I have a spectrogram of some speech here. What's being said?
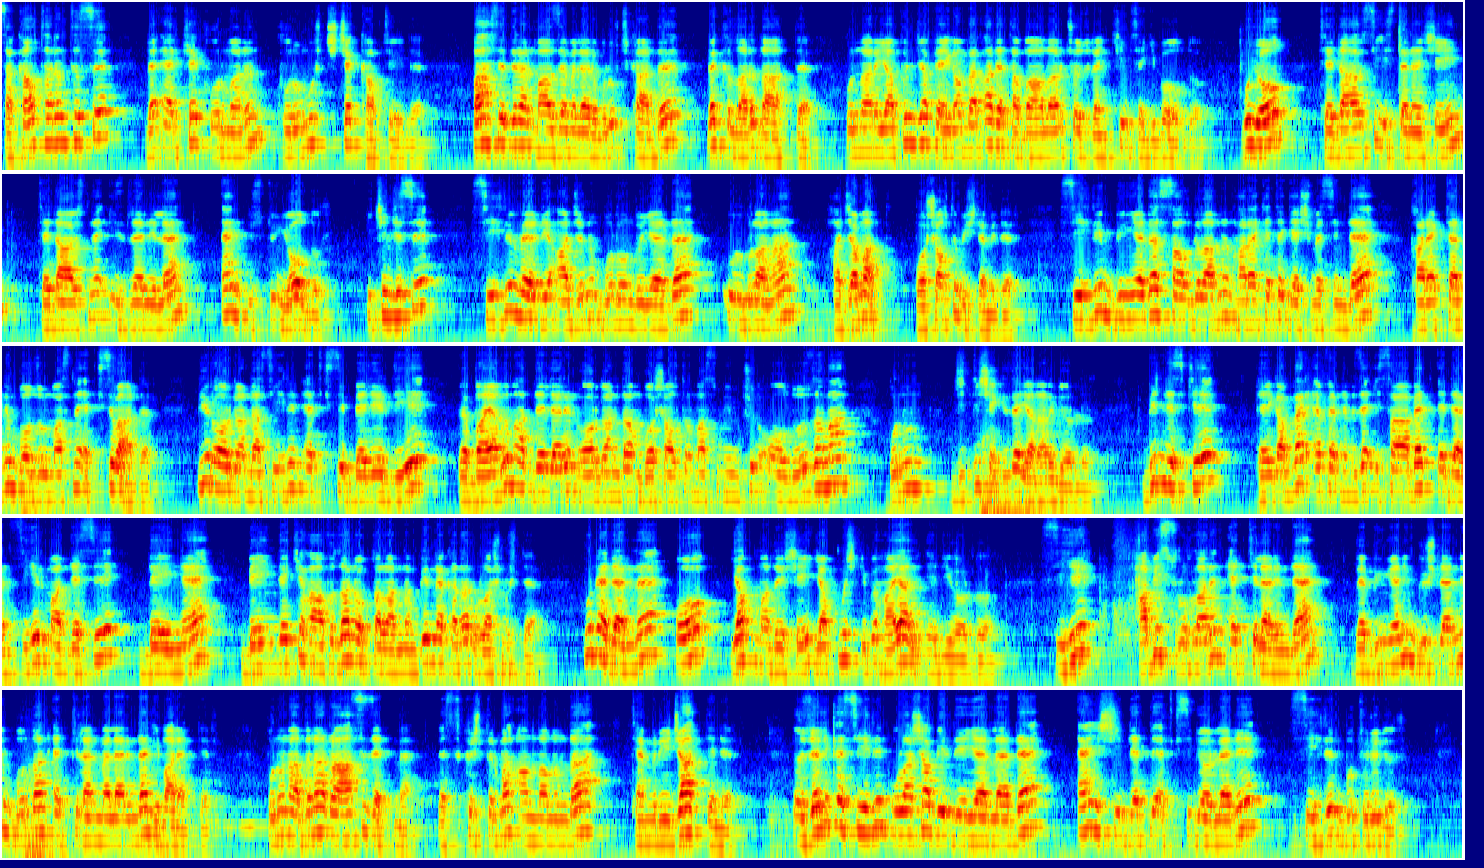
sakal tarıntısı ve erkek hurmanın kurumuş çiçek kapçığıydı. Bahsedilen malzemeleri bulup çıkardı ve kılları dağıttı. Bunları yapınca peygamber adeta bağları çözülen kimse gibi oldu. Bu yol tedavisi istenen şeyin tedavisine izlenilen en üstün yoldur. İkincisi sihrin verdiği acının bulunduğu yerde uygulanan hacamat, boşaltım işlemidir. Sihrin bünyede salgılarının harekete geçmesinde karakterinin bozulmasına etkisi vardır. Bir organda sihrin etkisi belirdiği ve bayağı maddelerin organdan boşaltılması mümkün olduğu zaman bunun ciddi şekilde yararı görülür. Biliniz ki Peygamber Efendimiz'e isabet eden sihir maddesi beyne, beyindeki hafıza noktalarından birine kadar ulaşmıştı. Bu nedenle o yapmadığı şeyi yapmış gibi hayal ediyordu. Sihir, habis ruhların etkilerinden ve bünyenin güçlerinin bundan etkilenmelerinden ibarettir. Bunun adına rahatsız etme ve sıkıştırma anlamında temricat denir. Özellikle sihrin ulaşabildiği yerlerde en şiddetli etkisi görüleni sihrin bu türüdür.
